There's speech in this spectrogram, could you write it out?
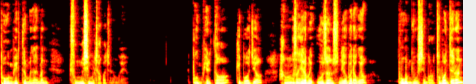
복음 캐릭터는 뭐냐면 중심을 잡아주는 거예요. 복음 캐릭터 그게 뭐죠? 항상 여러분이 우선순위가 뭐라고요? 복음 중심으로. 두 번째는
